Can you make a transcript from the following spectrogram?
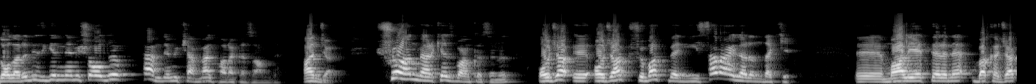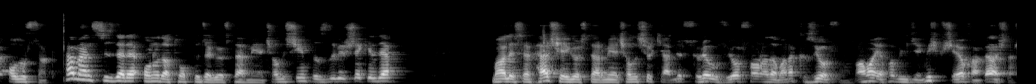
doları dizginlemiş oldu hem de mükemmel para kazandı. Ancak şu an Merkez Bankası'nın Ocak, e, Ocak, Şubat ve Nisan aylarındaki e, maliyetlerine bakacak olursak hemen sizlere onu da topluca göstermeye çalışayım hızlı bir şekilde. Maalesef her şeyi göstermeye çalışırken de süre uzuyor sonra da bana kızıyorsunuz. Ama yapabileceğim hiçbir şey yok arkadaşlar.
